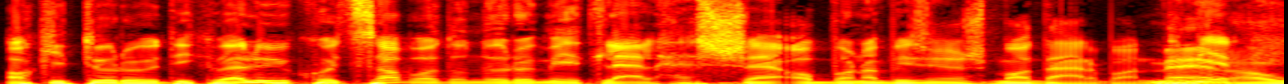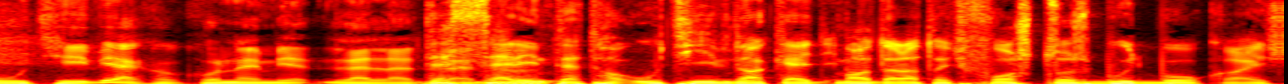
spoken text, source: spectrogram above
aki törődik velük, hogy szabadon örömét lelhesse abban a bizonyos madárban. Mert Miért- ha úgy hívják, akkor nem le lehet de benne. szerinted, ha úgy hívnak egy madarat, hogy fostos bugybóka, és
